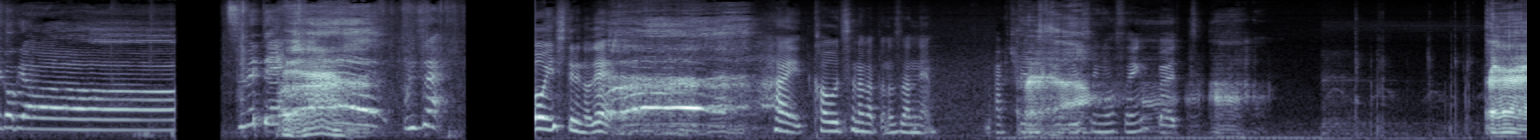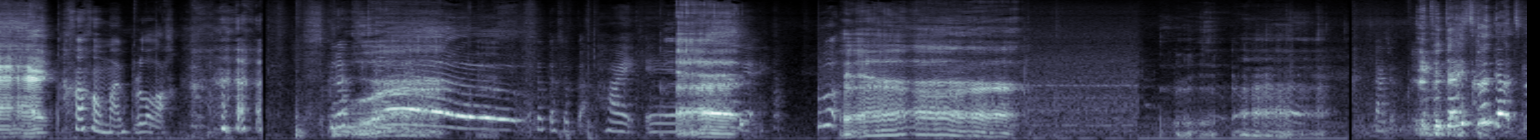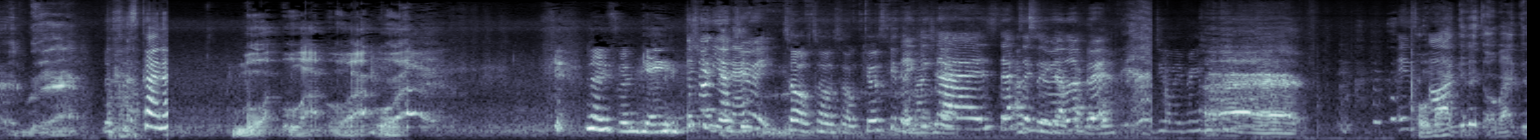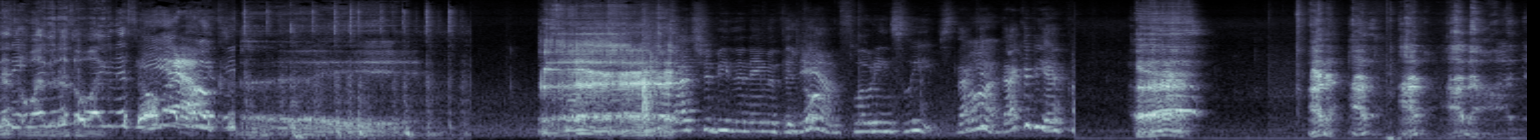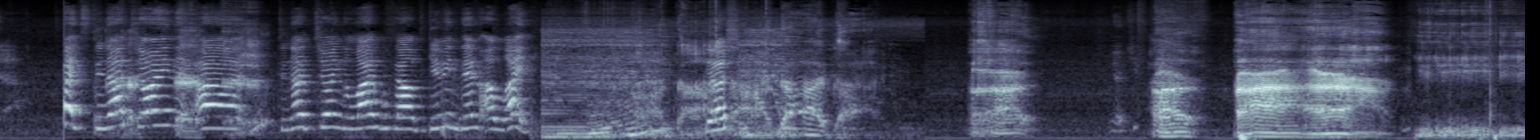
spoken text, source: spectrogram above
15秒冷てうるさい。用意してるので、はい、顔映さなかったの残念。Capturing every single thing, but oh my brother. スクラッチ。そっかそっか。はい、えー、でうわ if it tastes good, that's good. This is kind of. nice one, game. This one you're chewy. So, so, so. Thank you guys. That's a good bread. Do you want me to bring it oh my goodness, oh my goodness, oh my goodness, oh my goodness, oh my goodness. That should be the name of the jam, Floating Sleeves. That could, that could be a... giving them a like. よし。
